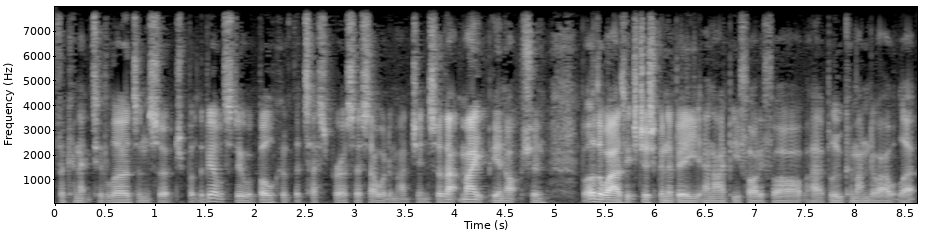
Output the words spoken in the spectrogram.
for connected loads and such, but they'll be able to do a bulk of the test process, I would imagine. So that might be an option, but otherwise, it's just going to be an IP44 uh, Blue Commando outlet.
